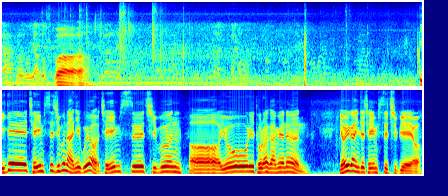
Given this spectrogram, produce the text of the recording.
야, 그거 어디야? 너 와. 이게 제임스 집은 아니고요. 제임스 집은 어 요리 돌아가면은 여기가 이제 제임스 집이에요.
